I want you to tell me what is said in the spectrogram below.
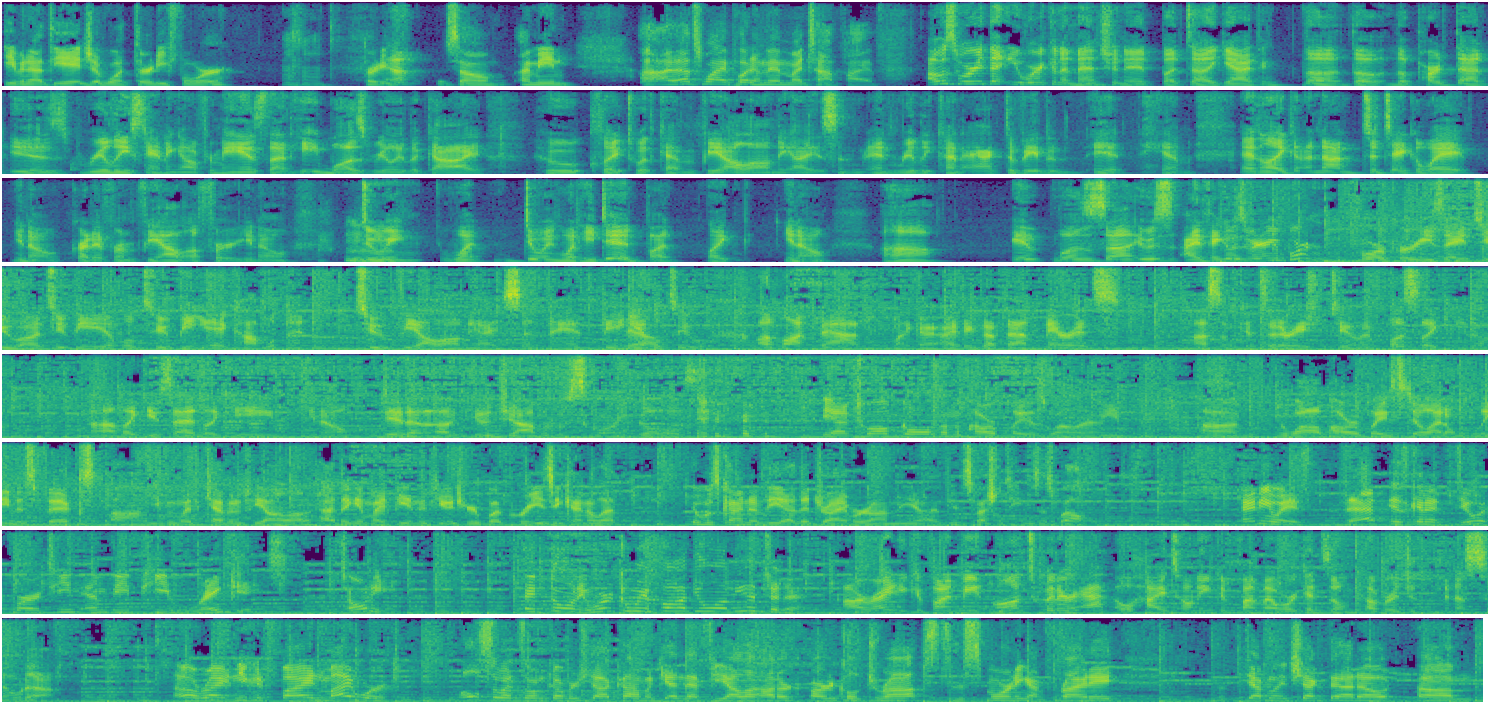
even at the age of what 34 mm-hmm. 30. Yeah. So, I mean, uh, that's why I put him in my top five. I was worried that you weren't going to mention it, but uh, yeah, I think the, the the part that is really standing out for me is that he was really the guy who clicked with Kevin Fiala on the ice and, and really kind of activated it him. And like not to take away, you know, credit from Fiala for, you know, mm-hmm. doing what doing what he did, but like, you know, uh it was uh, it was I think it was very important for Parise to uh, to be able to be a complement to Fiala on the ice and, and being yeah. able to unlock that. Like I, I think that that merits uh, some consideration too. And plus like you know uh, like you said like he you know did a, a good job of scoring goals. Yeah 12 goals on the power play as well. I mean um, the wild power play still, I don't believe, is fixed. Um, even with Kevin Fiala, I think it might be in the future. But Parise kind of let it was kind of the uh, the driver on the uh, in special teams as well. Anyways, that is going to do it for our team MVP rankings. Tony, hey Tony, where can we find you on the internet? All right, you can find me on Twitter at Oh Hi Tony. You can find my work at Zone Coverage Minnesota. All right, and you can find my work also at zonecoverage.com. Again, that Fiala article drops this morning on Friday. Definitely check that out. Um,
